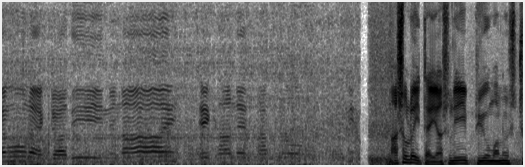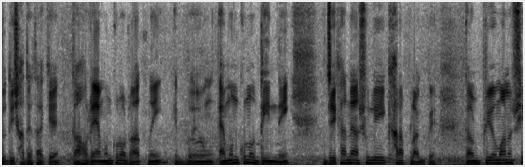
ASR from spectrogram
এমন একটা দিন নাই এখানে থাকল আসলেই তাই। আসলে প্রিয় মানুষ যদি সাথে থাকে, তাহলে এমন কোনো রাত নেই এবং এমন কোনো দিন নেই যেখানে আসলে খারাপ লাগবে। কারণ প্রিয় মানুষকে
